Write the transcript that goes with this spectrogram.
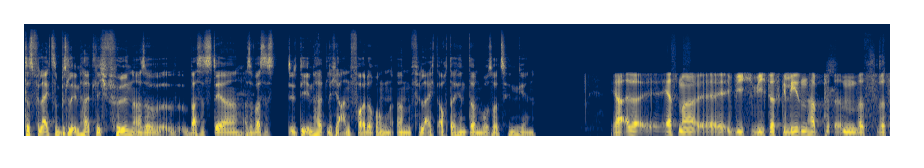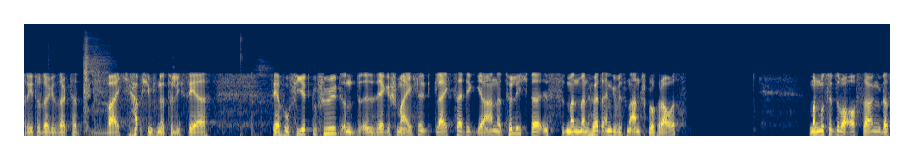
das vielleicht so ein bisschen inhaltlich füllen? Also was ist der, also was ist die inhaltliche Anforderung ähm, vielleicht auch dahinter und wo soll es hingehen? Ja, also äh, erstmal, äh, wie ich, wie ich das gelesen habe, ähm, was, was Reto da gesagt hat, war ich, habe ich mich natürlich sehr, sehr hofiert gefühlt und äh, sehr geschmeichelt. Gleichzeitig, ja, natürlich, da ist, man, man hört einen gewissen Anspruch raus. Man muss jetzt aber auch sagen, dass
